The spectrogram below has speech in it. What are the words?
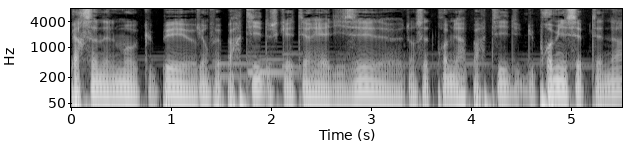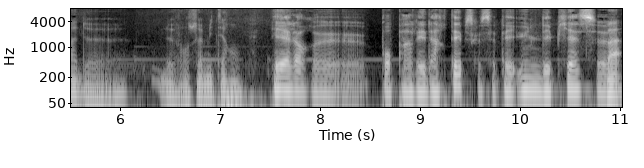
personnellement occupé, euh, qui ont fait partie de ce qui a été réalisé euh, dans cette première partie du, premier septennat de François Mitterrand. Et alors, euh, pour parler d'Arte, parce que c'était une des pièces. Euh, bah,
